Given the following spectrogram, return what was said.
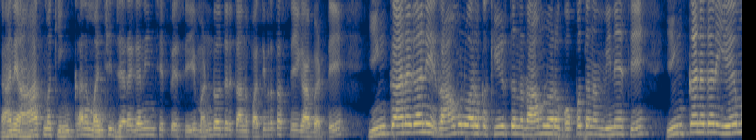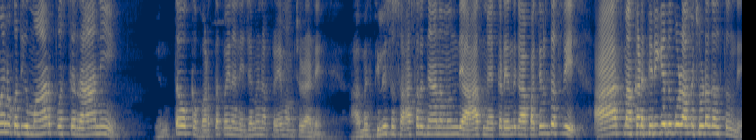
కానీ ఆత్మకి ఇంకా మంచి జరగని అని చెప్పేసి మండోదరి తాను పతివ్రత స్త్రీ కాబట్టి ఇంకాన కానీ రాములు వారు ఒక కీర్తన రాములు వారు గొప్పతనం వినేసి ఇంకాన కానీ కొద్దిగా మార్పు వస్తే రాని ఎంత ఒక్క భర్త పైన నిజమైన ప్రేమం చూడండి. ఆమెకు తెలుసు శాస్త్రజ్ఞానం ఉంది ఆత్మ ఎక్కడ ఎందుకు? ఆ పతివ్రత స్త్రీ ఆత్మ అక్కడ తిరిగేది కూడా ఆమె చూడగలుగుతుంది.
